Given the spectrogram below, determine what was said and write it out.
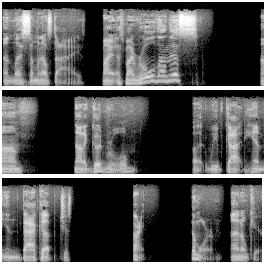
unless someone else dies. My that's my rule on this. Um, not a good rule, but we've got him in backup. Just all right. No more. I don't care.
